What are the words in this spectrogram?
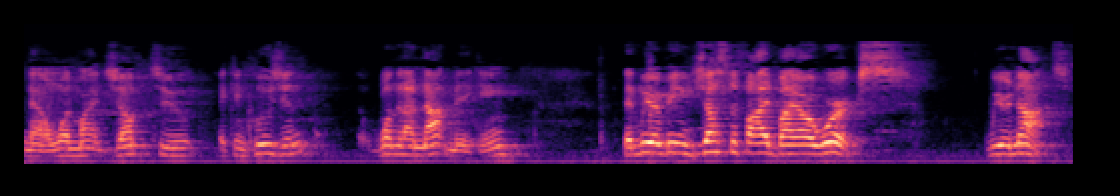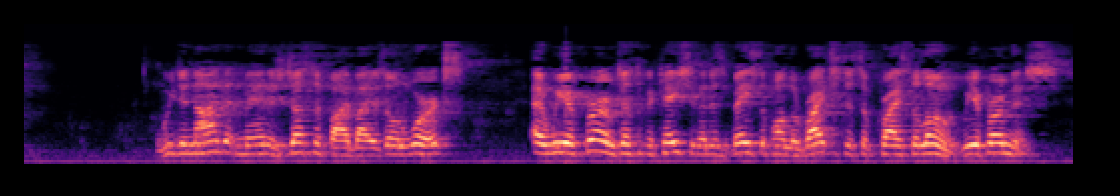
Now, one might jump to a conclusion, one that I'm not making, that we are being justified by our works. We are not. We deny that man is justified by his own works, and we affirm justification that is based upon the righteousness of Christ alone. We affirm this.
